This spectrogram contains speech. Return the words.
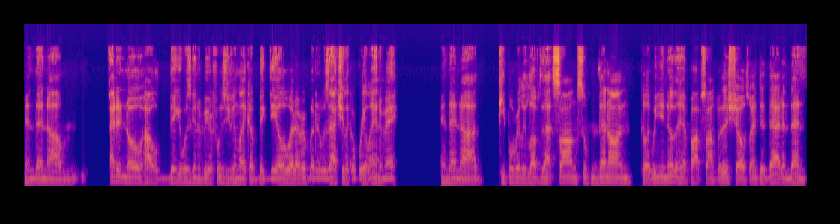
And then um, I didn't know how big it was going to be, or if it was even like a big deal or whatever, but it was actually like a real anime. And then uh, people really loved that song. So from then on, they're like, we need another hip hop song for this show. So I did that. And then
